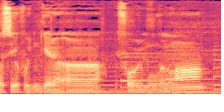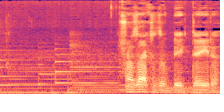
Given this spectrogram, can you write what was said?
Let's see if we can get a uh, before we move along. Transactions of big data.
